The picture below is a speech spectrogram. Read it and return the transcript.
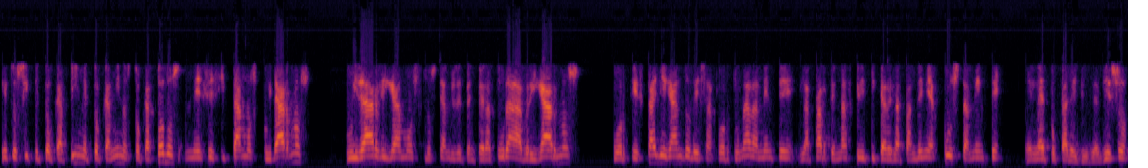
esto sí te toca a ti, me toca a mí, nos toca a todos, necesitamos cuidarnos, cuidar, digamos, los cambios de temperatura, abrigarnos, porque está llegando desafortunadamente la parte más crítica de la pandemia justamente en la época de lluvias. Y eso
